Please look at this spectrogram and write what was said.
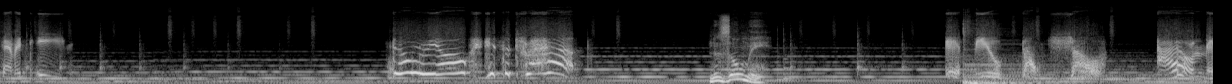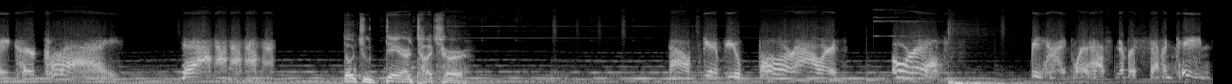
17. Don't, Ryo! It's a trap! Nozomi! If you don't show, I'll make her cry. Don't you dare touch her! I'll give you four hours, or else. Behind warehouse number 17.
